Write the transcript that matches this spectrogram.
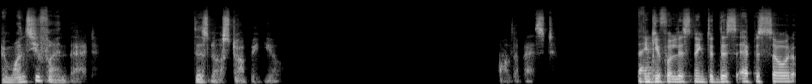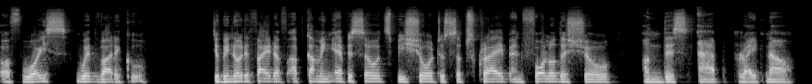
And once you find that, there's no stopping you. All the best. Thank you for listening to this episode of Voice with Warikoo. To be notified of upcoming episodes, be sure to subscribe and follow the show on this app right now.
